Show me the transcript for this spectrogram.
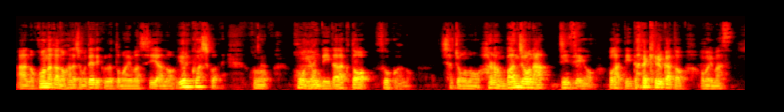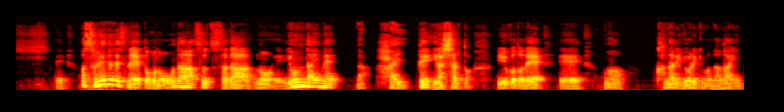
あの、この中のお話も出てくると思いますし、あの、より詳しくはね、この本を読んでいただくと、すごくあの、社長の波乱万丈な人生を分かっていただけるかと思います。で、まあ、それでですね、えっと、このオーダースーツサダの4代目。でいらっしゃるということで、えー、まあ、かなり業歴も長い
